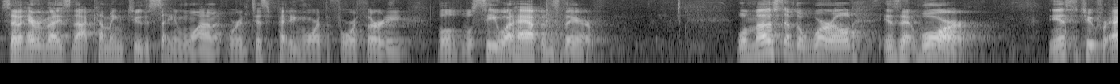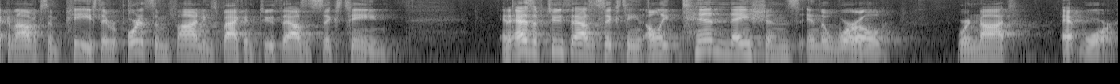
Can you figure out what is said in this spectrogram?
so everybody's not coming to the same one. We're anticipating more at the 4:30. We'll, we'll see what happens there. Well, most of the world is at war. The Institute for Economics and Peace, they reported some findings back in 2016. And as of 2016, only 10 nations in the world were not at war.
